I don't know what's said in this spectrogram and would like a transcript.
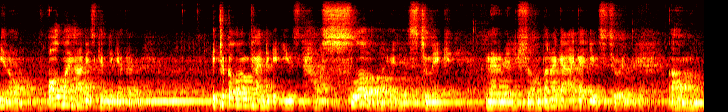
you know, all my hobbies came together. It took a long time to get used to how slow it is to make an animated film, but I got, I got used to it. Um,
